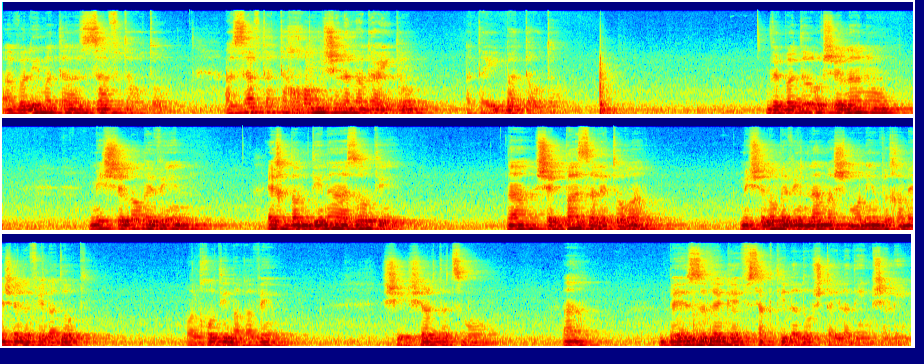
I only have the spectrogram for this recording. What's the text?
אבל אם אתה עזבת אותו, עזבת את החום של המגע איתו, אתה איבדת אותו. ובדור שלנו, מי שלא מבין איך במדינה הזאתי, אה, שבזה לתורה, מי שלא מבין למה 85 אלף ילדות הולכות עם ערבים, שישאל את עצמו, אה, באיזה רגע הפסקתי ללוש את הילדים שלי?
